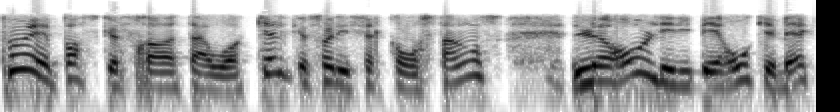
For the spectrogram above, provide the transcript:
peu importe ce que fera Ottawa, quelles que soient les circonstances, le rôle des libéraux au Québec,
